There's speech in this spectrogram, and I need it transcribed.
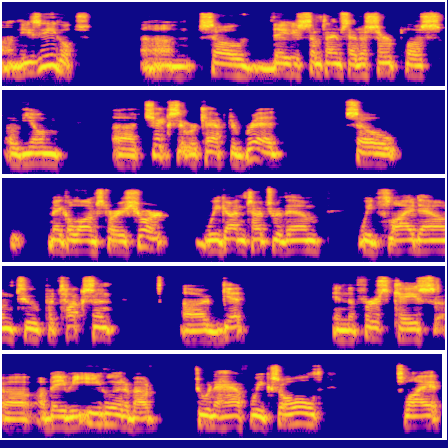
on these eagles. Um, so they sometimes had a surplus of young uh, chicks that were captive bred. So, make a long story short, we got in touch with them. We'd fly down to Patuxent, uh, get, in the first case, uh, a baby eaglet about two and a half weeks old, fly it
